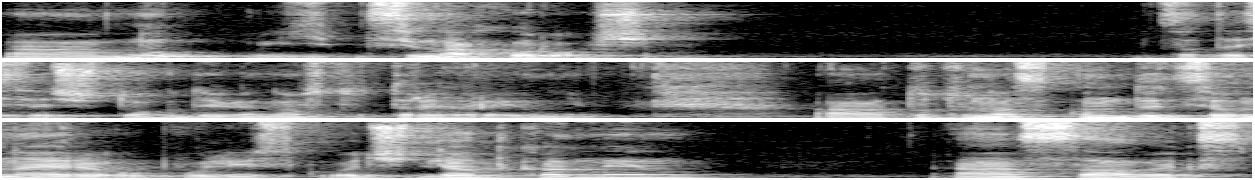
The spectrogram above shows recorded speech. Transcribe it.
Ну, ціна хороша. За 10 штук 93 гривні. Тут у нас кондиціонери ополіскувач для тканин Savex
